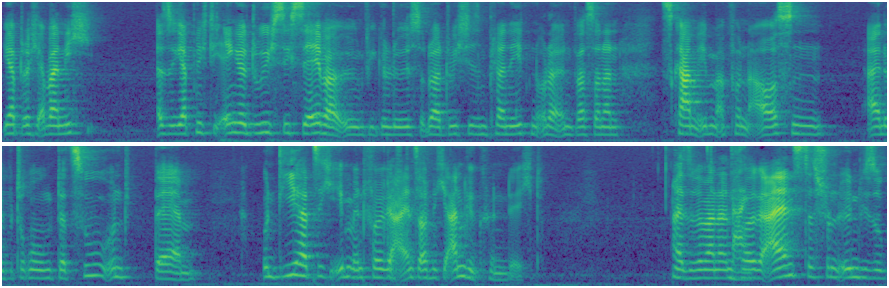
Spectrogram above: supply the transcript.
ihr habt euch aber nicht, also ihr habt nicht die Engel durch sich selber irgendwie gelöst oder durch diesen Planeten oder irgendwas, sondern es kam eben von außen eine Bedrohung dazu und bam. Und die hat sich eben in Folge 1 auch nicht angekündigt. Also wenn man in Nein. Folge 1 das schon irgendwie so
